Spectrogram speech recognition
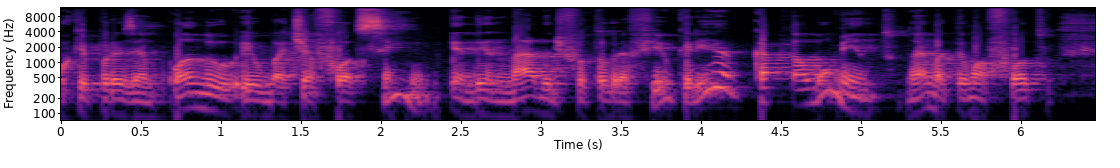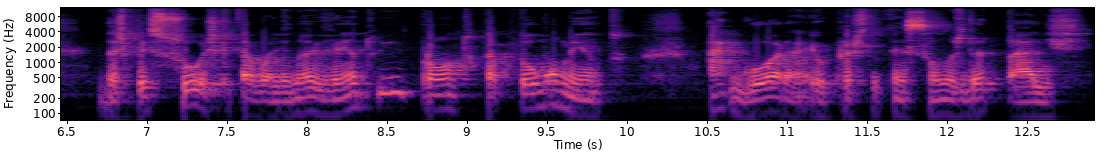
Porque, por exemplo, quando eu bati a foto sem entender nada de fotografia, eu queria captar o momento, né? Bater uma foto das pessoas que estavam ali no evento e pronto, captou o momento. Agora eu presto atenção nos detalhes.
